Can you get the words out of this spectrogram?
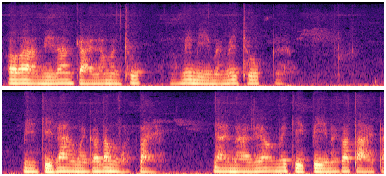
เพ ราะว่ามีร่างกายแล้วมันทุกข์ไม่มีมันไม่ทุกข์มีกี่ร่างมันก็ต้องหมดไป ได้มาแล้วไม่กี่ปีมันก็ตายไป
